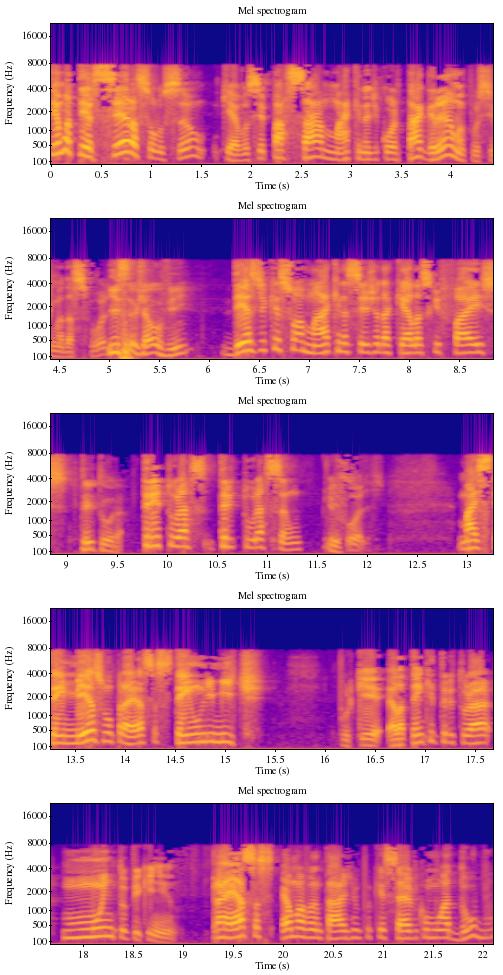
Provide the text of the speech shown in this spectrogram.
Tem uma terceira solução, que é você passar a máquina de cortar grama por cima das folhas. Isso eu já ouvi. Desde que a sua máquina seja daquelas que faz tritura, tritura trituração de Isso. folhas. Mas tem mesmo para essas tem um limite, porque ela tem que triturar muito pequenino. Para essas é uma vantagem porque serve como um adubo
